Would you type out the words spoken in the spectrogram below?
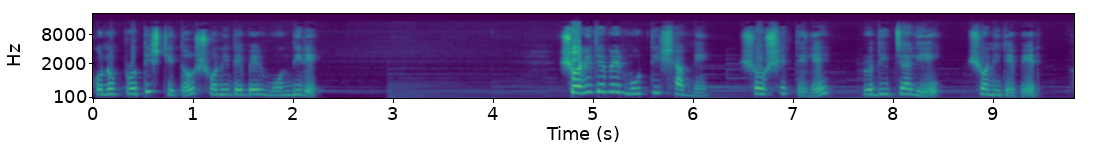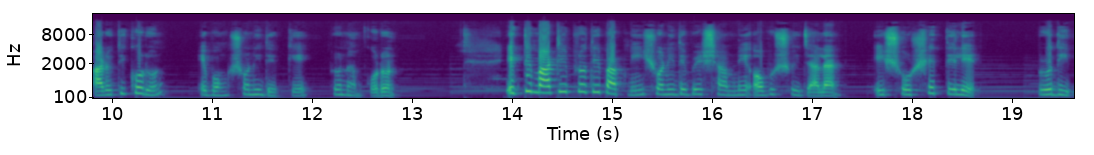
কোনো প্রতিষ্ঠিত শনিদেবের মন্দিরে শনিদেবের মূর্তির সামনে সর্ষের তেলে প্রদীপ জ্বালিয়ে শনিদেবের আরতি করুন এবং শনিদেবকে প্রণাম করুন। একটি মাটির প্রদীপ আপনি শনিদেবের সামনে অবশ্যই জ্বালান। এই সর্ষের তেলের প্রদীপ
